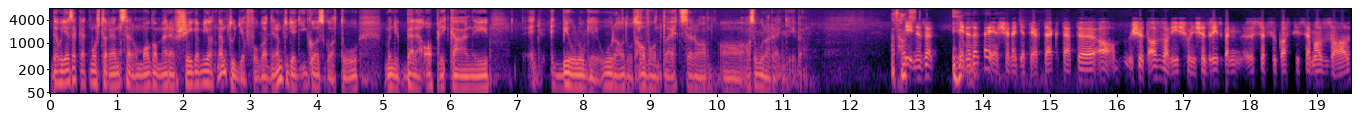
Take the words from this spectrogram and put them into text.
De hogy ezeket most a rendszer a maga merevsége miatt nem tudja fogadni, nem tudja egy igazgató mondjuk bele applikálni egy, egy biológiai óra adott havonta egyszer a, a, az óra rendjében. Hát, Én ezzel jó. Én ezzel teljesen egyetértek, tehát, a, sőt azzal is, hogy és ez részben összefügg azt hiszem azzal,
